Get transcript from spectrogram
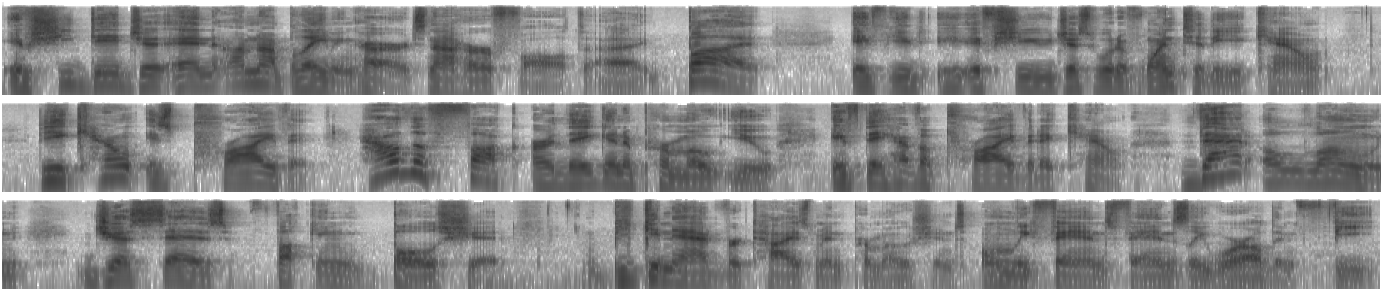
If she did, ju- and I'm not blaming her, it's not her fault, uh, but if you if she just would have went to the account the account is private. How the fuck are they going to promote you if they have a private account? That alone just says fucking bullshit. Beacon Advertisement Promotions, OnlyFans, Fansly World, and Feet.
